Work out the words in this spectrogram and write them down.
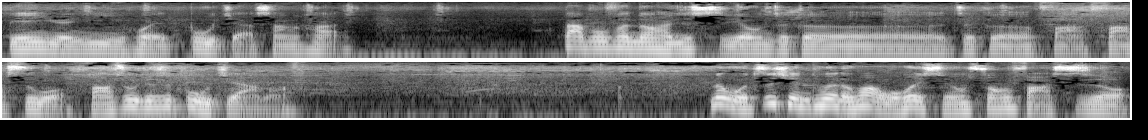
边缘议会不假伤害，大部分都还是使用这个这个法法术，法术就是不假嘛。那我之前推的话，我会使用双法师哦。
